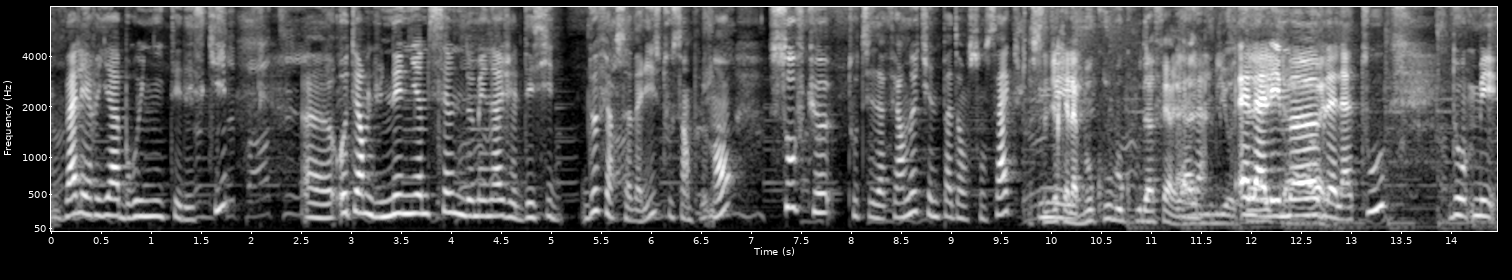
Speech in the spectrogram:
Valeria Bruni Tedeschi. Euh, au terme d'une énième scène de ménage, elle décide de faire sa valise, tout simplement. Sauf que toutes ses affaires ne tiennent pas dans son sac. C'est-à-dire mais- qu'elle a beaucoup, beaucoup d'affaires. Elle, a la elle les meubles, ouais. elle a tout. Donc, mais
